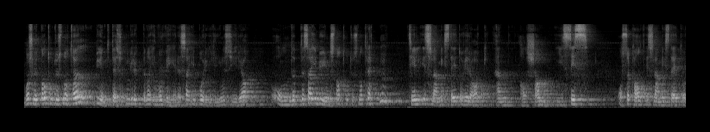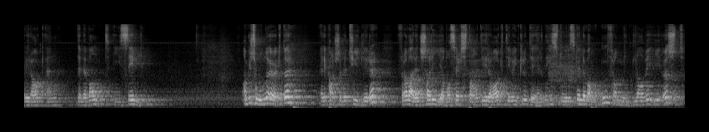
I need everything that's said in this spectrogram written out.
Mot slutten av 2012 begynte dessuten gruppen å involvere seg i borgerkrigen i Syria, og omdøpte seg i begynnelsen av 2013 til Islamic State of Iraq and al-Sham, ISIS også kalt Islamic State of Iraq and the Levant, ISIL. Ambisjonene økte, eller kanskje ble tydeligere, fra å være en sharia-basert stat i Irak til å inkludere den historiske Levanten fra Middelhavet i øst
